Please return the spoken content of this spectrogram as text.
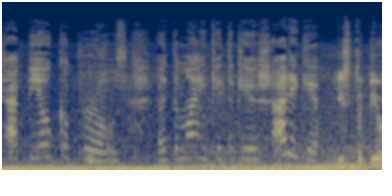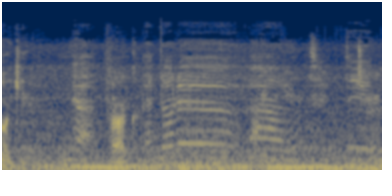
tapioca pearls. Это маленькие такие шарики, Из тапиоки. да, Так. которые ам, ты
